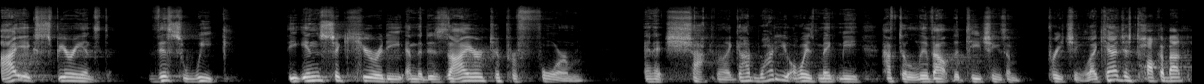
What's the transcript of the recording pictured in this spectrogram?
I experienced this week the insecurity and the desire to perform, and it shocked me. Like, God, why do you always make me have to live out the teachings I'm preaching? Like, can I just talk about it?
